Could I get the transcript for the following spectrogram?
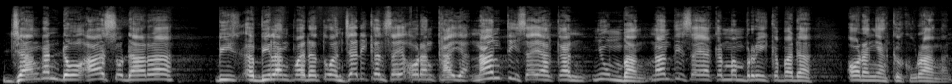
Jangan doa saudara eh, bilang pada Tuhan, jadikan saya orang kaya, nanti saya akan nyumbang, nanti saya akan memberi kepada orang yang kekurangan.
